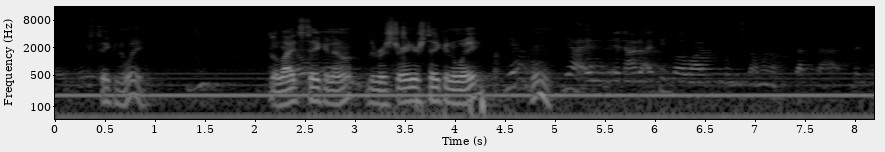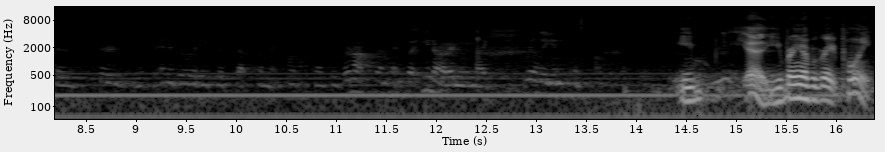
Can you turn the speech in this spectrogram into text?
it. It's it- taken away. Light's taken out, the restrainer's taken away. Yeah, Hmm. yeah, and, and I, I think a lot of people just don't want to accept that because there's this inability to accept permanent consequences. They're not permanent, but you know what I mean, like really intense consequences. You, yeah, you bring up a great point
